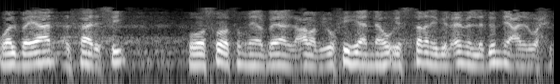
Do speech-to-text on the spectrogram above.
والبيان الفارسي هو صورة من البيان العربي وفيه أنه يستغني بالعلم اللدني عن الوحي.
